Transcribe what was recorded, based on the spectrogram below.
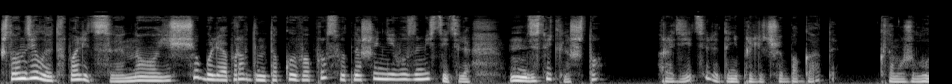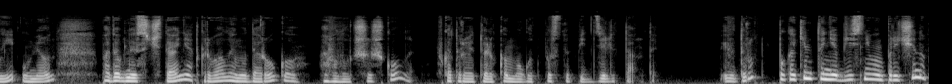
что он делает в полиции, но еще более оправдан такой вопрос в отношении его заместителя. Действительно, что? Родители, да неприличие богаты. К тому же Луи умен. Подобное сочетание открывало ему дорогу в лучшие школы, в которые только могут поступить дилетанты. И вдруг, по каким-то необъяснимым причинам,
